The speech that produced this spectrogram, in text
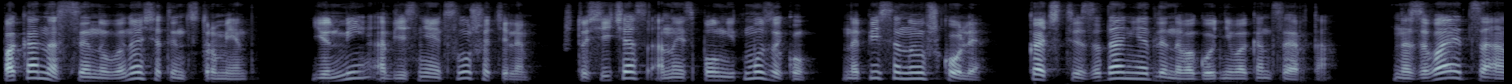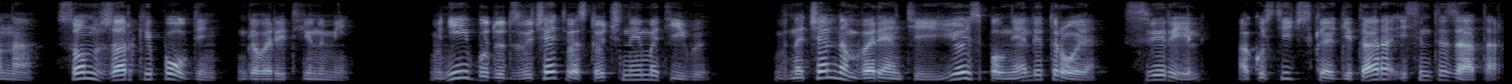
Пока на сцену выносят инструмент, Юнми объясняет слушателям, что сейчас она исполнит музыку, написанную в школе, в качестве задания для новогоднего концерта. Называется она «Сон в жаркий полдень», говорит Юнми. В ней будут звучать восточные мотивы. В начальном варианте ее исполняли трое – свирель, акустическая гитара и синтезатор.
